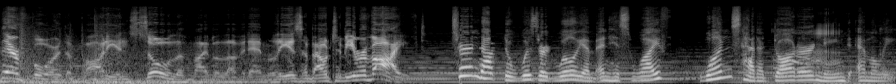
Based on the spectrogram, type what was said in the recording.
Therefore, the body and soul of my beloved Emily is about to be revived. Turned out the wizard William and his wife once had a daughter named Emily.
